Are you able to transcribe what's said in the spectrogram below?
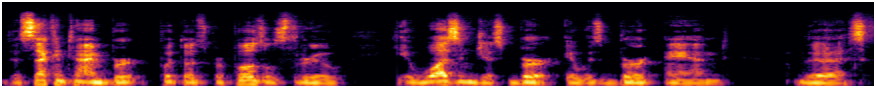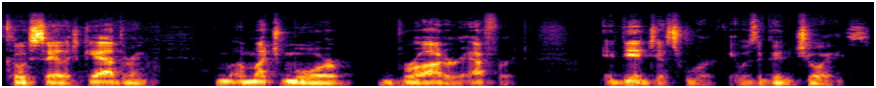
the second time Bert put those proposals through, it wasn't just Bert, it was Bert and the Coast Salish Gathering, a much more broader effort. It did just work. It was a good choice.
